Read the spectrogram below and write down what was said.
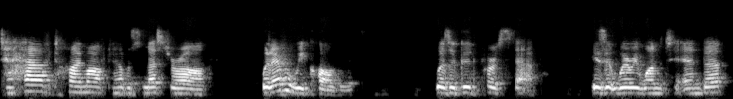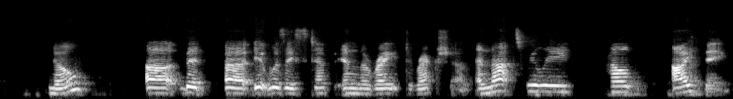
to have time off, to have a semester off, whatever we called it, was a good first step. Is it where we wanted to end up? No. Uh, but uh, it was a step in the right direction. And that's really how I think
